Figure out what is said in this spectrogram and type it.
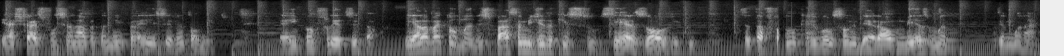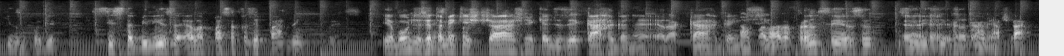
E a Charge funcionava também para isso, eventualmente, é, em panfletos e tal. E ela vai tomando espaço à medida que isso se resolve. Que você está falando que a Revolução Liberal, mesmo mantendo monarquias no poder, se estabiliza, ela passa a fazer parte da imprensa. E é bom dizer também que charge quer dizer carga, né? Era carga em é uma si. palavra francesa que significa é, carga, ataque.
